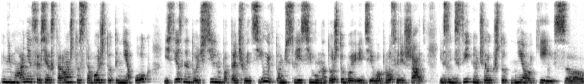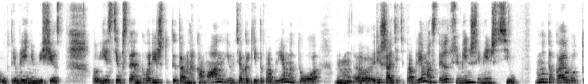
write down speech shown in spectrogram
понимание со всех сторон, что с тобой что-то не ок, естественно, это очень сильно подтачивает силы, в том числе и силу на то, чтобы эти вопросы решать, если действительно у человека что-то не окей с э, употреблением веществ. Э, если тебе постоянно говорит, что ты там наркоман и у тебя какие-то проблемы, то э, решать эти проблемы остается все меньше и меньше сил. Ну, вот такая вот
